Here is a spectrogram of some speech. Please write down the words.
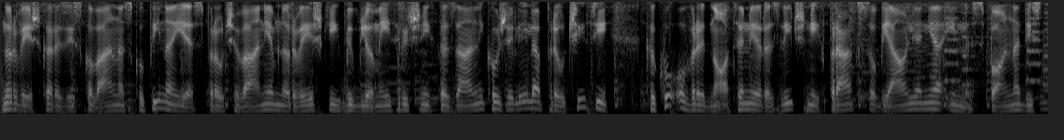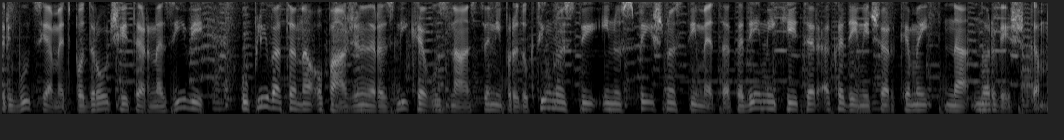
Norveška raziskovalna skupina je s pravčevanjem norveških bibliometričnih kazalnikov želela preučiti, kako ovrednotenje različnih praks objavljanja in spolna distribucija med področji ter nazivi vplivata na opažene razlike v znanstveni produktivnosti in uspešnosti med akademiki ter akademičarkami na norveškem.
